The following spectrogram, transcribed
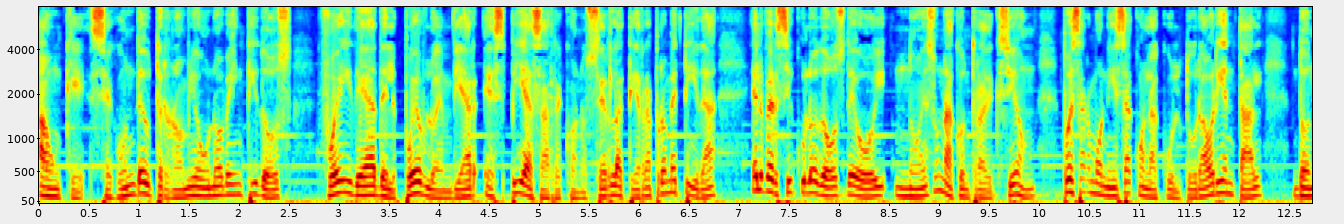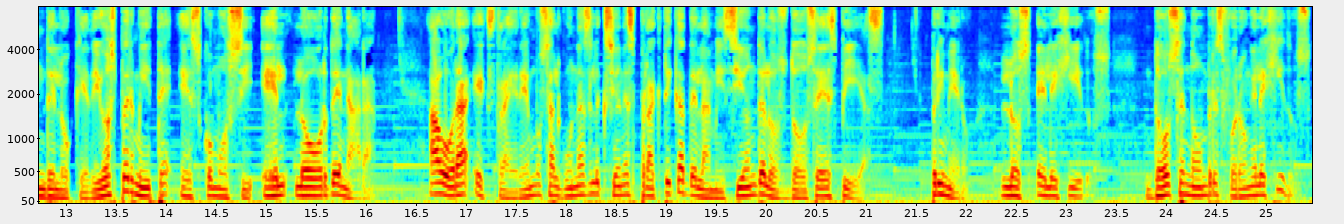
aunque, según Deuteronomio 1.22, fue idea del pueblo enviar espías a reconocer la tierra prometida, el versículo 2 de hoy no es una contradicción, pues armoniza con la cultura oriental, donde lo que Dios permite es como si Él lo ordenara. Ahora extraeremos algunas lecciones prácticas de la misión de los doce espías. Primero, los elegidos. Doce nombres fueron elegidos,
